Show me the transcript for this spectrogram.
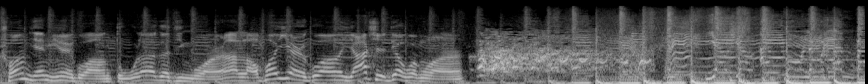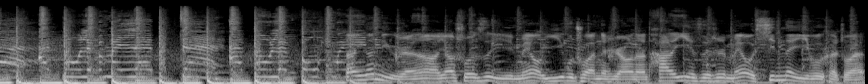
床前明月光，堵了个金光啊！老婆一耳光，牙齿掉光光。当一个女人啊，要说自己没有衣服穿的时候呢，她的意思是没有新的衣服可穿。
